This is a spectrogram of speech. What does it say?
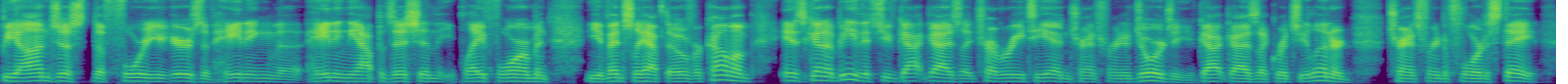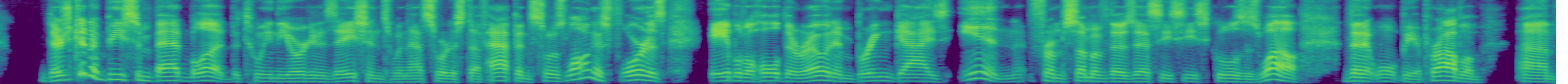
beyond just the four years of hating the hating the opposition that you play for them and you eventually have to overcome them is going to be that you've got guys like Trevor Etienne transferring to Georgia. You've got guys like Richie Leonard transferring to Florida State. There's going to be some bad blood between the organizations when that sort of stuff happens. So as long as Florida's able to hold their own and bring guys in from some of those SEC schools as well, then it won't be a problem. Um,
